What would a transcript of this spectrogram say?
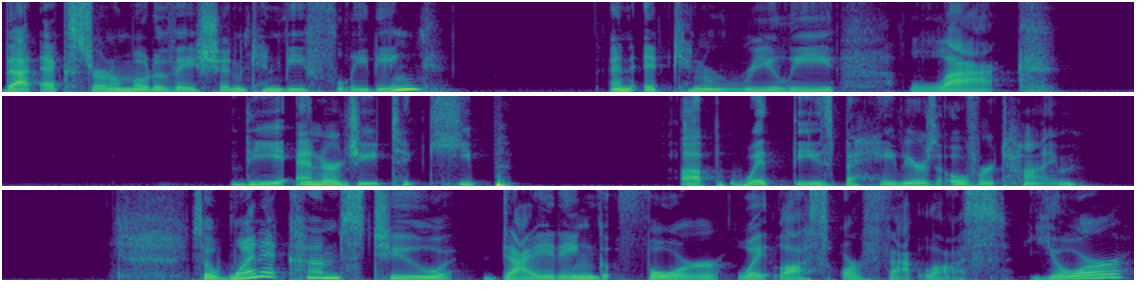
that external motivation can be fleeting and it can really lack the energy to keep up with these behaviors over time. So, when it comes to dieting for weight loss or fat loss, your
